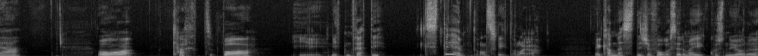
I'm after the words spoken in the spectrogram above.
Ja. Og kart var i 1930 ekstremt vanskelig å lage. Jeg kan nesten ikke forestille meg hvordan du gjør det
